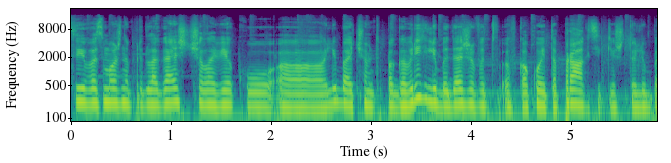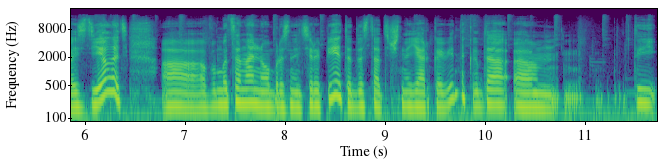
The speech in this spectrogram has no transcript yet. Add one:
ты, возможно, предлагаешь человеку э, либо о чем-то поговорить, либо даже вот в какой-то практике что-либо сделать. Э, в эмоционально-образной терапии это достаточно ярко видно, когда э, ты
